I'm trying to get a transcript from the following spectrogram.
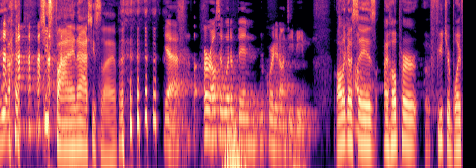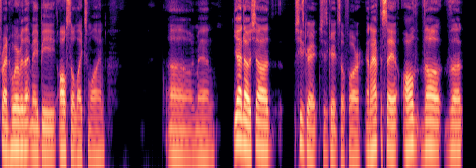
yeah, she's fine. Ah, she's fine. yeah, or else it would have been recorded on TV. all I gotta say is, I hope her future boyfriend, whoever that may be, also likes wine. Oh man, yeah, no, she, uh, she's great. She's great so far, and I have to say, all the the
